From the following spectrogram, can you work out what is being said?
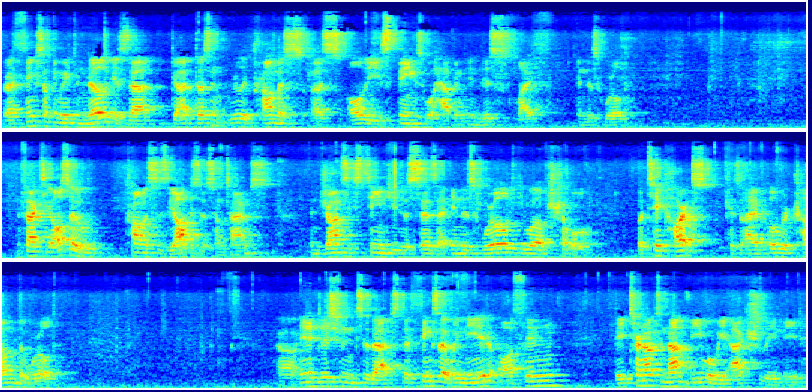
But I think something we have to note is that God doesn't really promise us all these things will happen in this life, in this world. In fact, He also promises the opposite sometimes. In John 16, Jesus says that in this world you will have trouble, but take heart, because I have overcome the world. Uh, in addition to that, the things that we need often they turn out to not be what we actually need.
